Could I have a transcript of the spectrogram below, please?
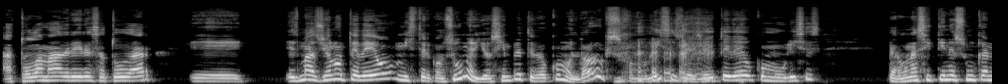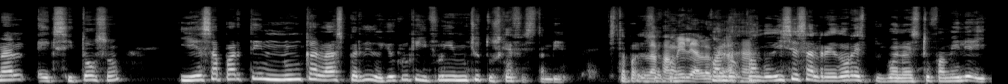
a toda madre, eres a todo dar. es más, yo no te veo Mr. Consumer, yo siempre te veo como el Dorks, como Ulises, yo te veo como Ulises pero aún así tienes un canal exitoso y esa parte nunca la has perdido. Yo creo que influyen mucho tus jefes también. Esta, la o sea, familia, cuando, cuando, cuando, dices alrededor es, pues bueno, es tu familia y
